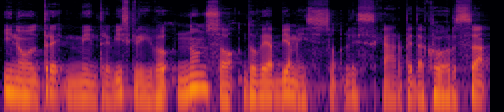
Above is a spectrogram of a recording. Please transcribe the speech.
Inoltre, mentre vi scrivo, non so dove abbia messo le scarpe da corsa.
